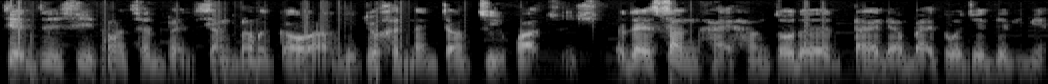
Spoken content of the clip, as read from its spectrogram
建制系统的成本相当的高昂，也就很难将计划执行。而在上海、杭州的大概两百多间店里面，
